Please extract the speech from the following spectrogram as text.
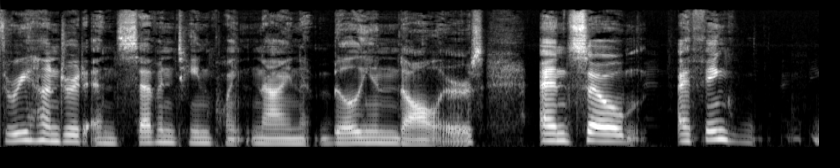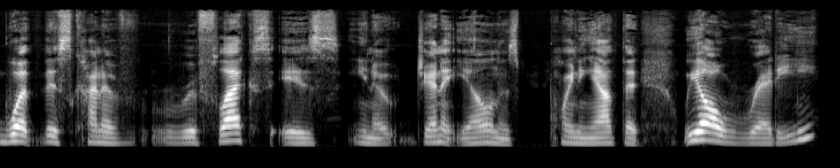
$317.9 billion. And so I think what this kind of reflects is, you know, Janet Yellen is pointing out that we already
